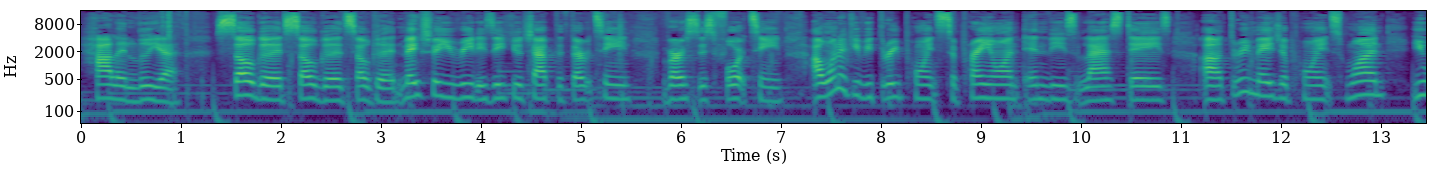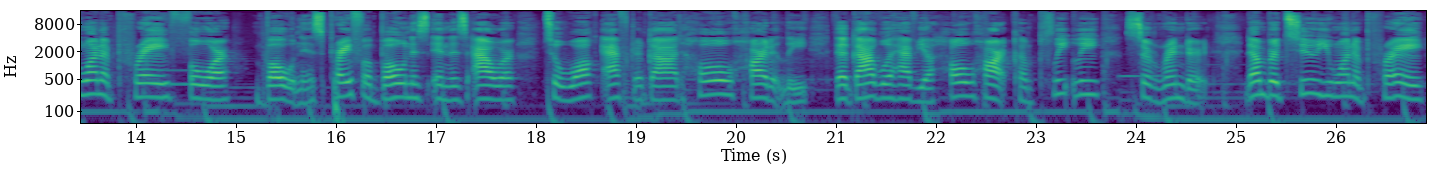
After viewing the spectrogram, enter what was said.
Hallelujah. So good, so good, so good. Make sure you read Ezekiel chapter 13, verses 14. I want to give you three points to pray on in these last days. Uh, three major points. One, you want to pray for boldness. Pray for boldness in this hour to walk after God wholeheartedly, that God will have your whole heart completely surrendered. Number two, you want to pray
